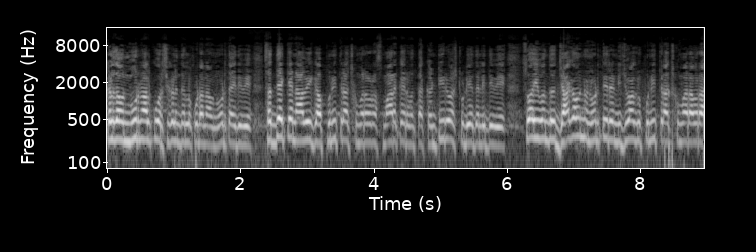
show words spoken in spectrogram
ಕಳೆದ ಒಂದು ಮೂರ್ನಾಲ್ಕು ವರ್ಷಗಳಿಂದಲೂ ಕೂಡ ನಾವು ನೋಡ್ತಾ ಇದೀವಿ ಸದ್ಯಕ್ಕೆ ನಾವೀಗ ಪುನೀತ್ ರಾಜ್ಕುಮಾರ್ ಅವರ ಸ್ಮಾರಕ ಇರುವಂತಹ ಕಂಠೀರುವ ಸ್ಟುಡಿಯೋದಲ್ಲಿದ್ದೀವಿ. ಸೊ ಈ ಒಂದು ಜಾಗವನ್ನು ನೋಡ್ತಿದ್ರೆ ನಿಜವಾಗ್ಲೂ ಪುನೀತ್ ರಾಜ್ಕುಮಾರ್ ಅವರ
